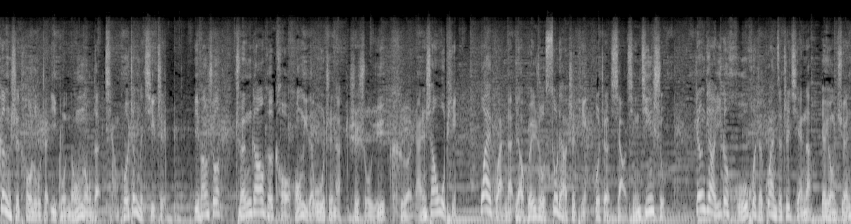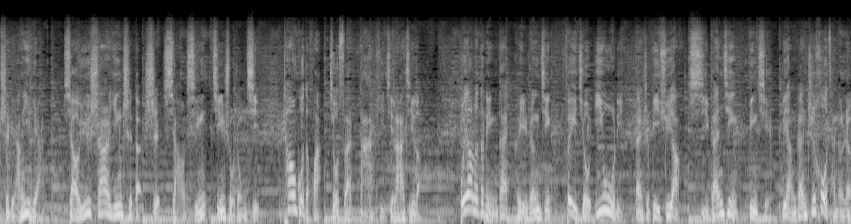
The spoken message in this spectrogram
更是透露着一股浓浓的强迫症的气质。比方说，唇膏和口红里的物质呢是属于可燃烧物品，外管呢要归入塑料制品或者小型金属。扔掉一个壶或者罐子之前呢，要用卷尺量一量，小于十二英尺的是小型金属容器，超过的话就算大体积垃圾了。不要了的领带可以扔进废旧衣物里，但是必须要洗干净并且晾干之后才能扔。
